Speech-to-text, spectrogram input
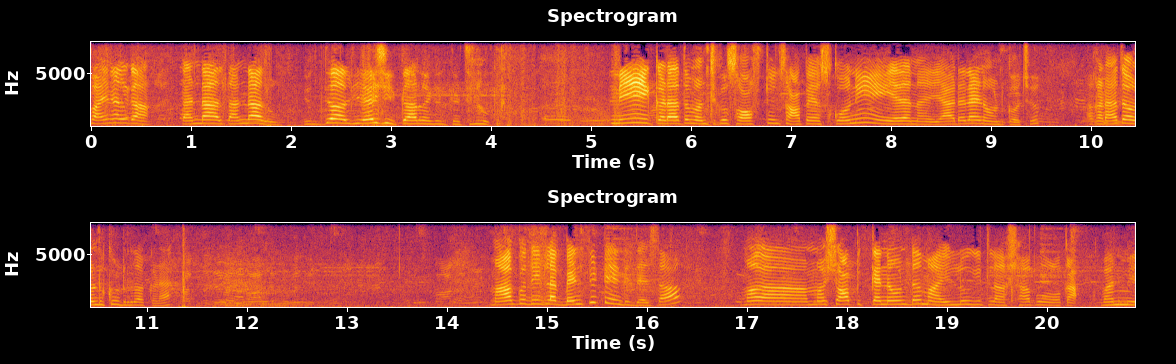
ఫైనల్గా తండాలు తండాలు యుద్ధాలు చేసి కార్ దగ్గరికి వచ్చినాం. నీ ఇక్కడ అయితే మంచిగా సాఫ్ట్ సాప్ వేసుకొని ఏదైనా ఏడలైనా వండుకోవచ్చు. అక్కడ అయితే వండుకుంటారు అక్కడ. మాకు దీంట్లో బెనిఫిట్ ఏంటి తెలుసా? మా మా షాప్ ఇక్కడనే ఉంటుంది మా ఇల్లు ఇట్లా షాప్ ఒక వన్ మీ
